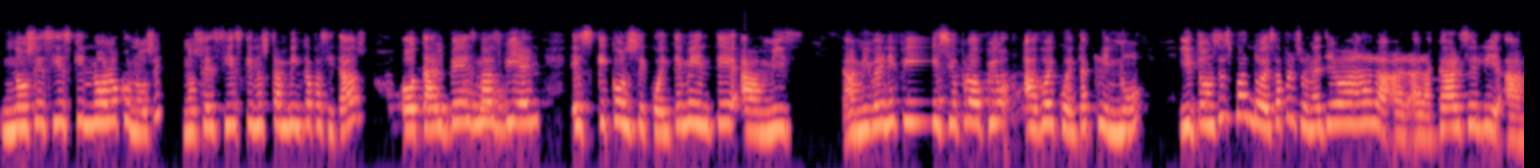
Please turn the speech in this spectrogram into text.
no sé si es que no lo conocen, no sé si es que no están bien capacitados o tal vez más bien es que consecuentemente a, mis, a mi beneficio propio hago de cuenta que no. Y entonces cuando esa persona es llevada a la, a la cárcel y a,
